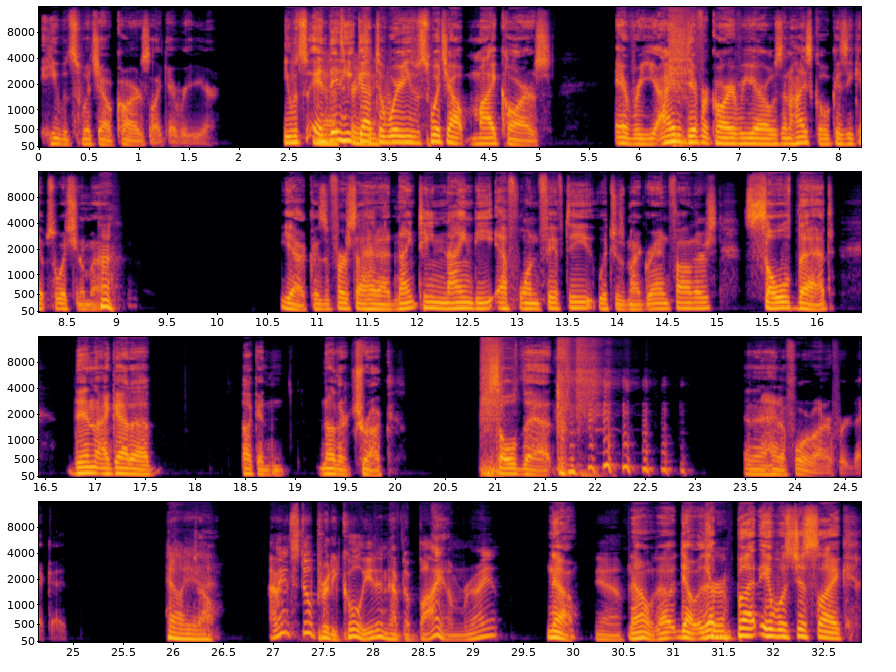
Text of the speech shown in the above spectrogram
he would switch out cars like every year. He was, s- Yeah, and then he got to where he would switch out my cars every year. I had a different car every year. I was in high school because he kept switching them out. Huh. Yeah, because at first I had a 1990 F 150, which was my grandfather's. Sold that. Then I got a fucking another truck. Sold that, and then I had a 4Runner for a decade. Hell yeah! So, I mean, it's still pretty cool. You didn't have to buy them, right? No, Yeah. no, no, no. that- but it was just like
